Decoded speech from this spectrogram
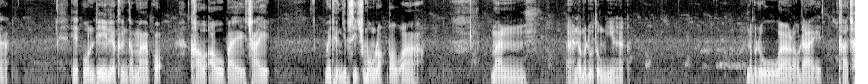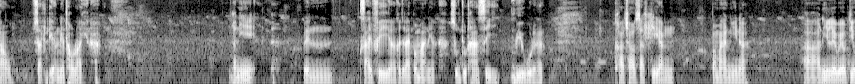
นะ เหตุผลที่เรียกคืนกลับมา เพราะเขาเอาไปใช้ ไม่ถึง 24 ชั่วโมงหรอกเพราะว่ามันอะเดี๋ยวมาดูตรงนี้นะฮะเรามาดูว่าเราได้ค่าเช่าสัตว์เลี้ยงเนี่ยเท่าไหร่นะอันนี้เป็นสายฟรีอะก็จะได้ประมาณเนี้ย0.54บิลนะค่าเช่าสัตว์เลี้ยงประมาณนี้นะ อ่า นี่เลเวลที่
